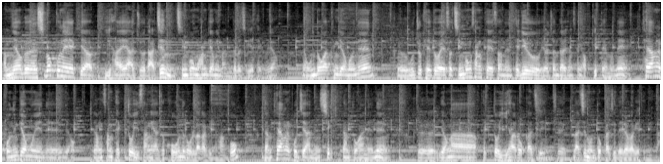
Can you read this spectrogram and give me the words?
압력은 10억분의 1 기압 이하의 아주 낮은 진공 환경이 만들어지게 되고요. 온도 같은 경우는 그 우주 궤도에서 진공 상태에서는 대류 열전달 현상이 없기 때문에 태양을 보는 경우에는 영- 영상 100도 이상의 아주 고온으로 올라가기도 하고 그다음 태양을 보지 않는 식 기간 동안에는 그 영하 100도 이하로까지 이제 낮은 온도까지 내려가게 됩니다.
